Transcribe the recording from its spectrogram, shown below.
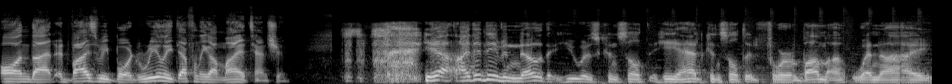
on that advisory board really definitely got my attention. Yeah, I didn't even know that he was consult. He had consulted for Obama when I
